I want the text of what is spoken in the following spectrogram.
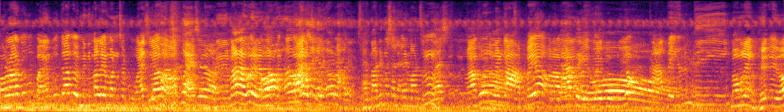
Ora tuku bayang putih aku minimal lemon sepues ya ya. Minimal aku Oh, lemon ora sepues. lek ora lek. Zaman iki masih lemon Hmm, sepues. Aku nang kafe ya ora Kafe, kafe yo. oh. Kape ngendi? Mong ning hek yo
